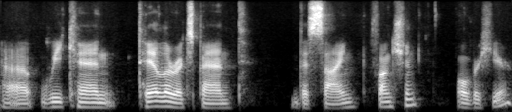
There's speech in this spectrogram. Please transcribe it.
Uh, we can Taylor expand the sine function over here.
